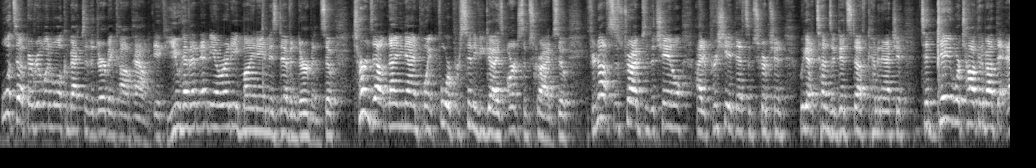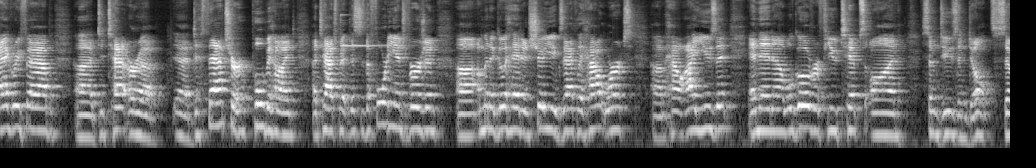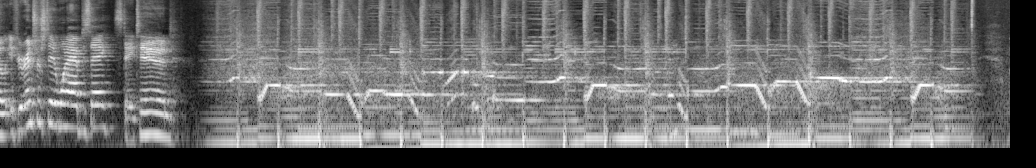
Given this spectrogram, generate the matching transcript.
What's up everyone? Welcome back to the Durbin Compound. If you haven't met me already, my name is Devin Durbin. So turns out 99.4% of you guys aren't subscribed. So if you're not subscribed to the channel, I'd appreciate that subscription. We got tons of good stuff coming at you. Today we're talking about the AgriFab uh, or uh, uh, dethatcher pull behind attachment. This is the 40 inch version. Uh, I'm going to go ahead and show you exactly how it works, um, how I use it, and then uh, we'll go over a few tips on some do's and don'ts. So if you're interested in what I have to say, stay tuned.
